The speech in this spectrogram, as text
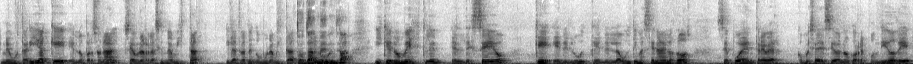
Me gustaría que en lo personal sea una relación de amistad y la traten como una amistad Totalmente. adulta y que no mezclen el deseo que en, el, que en la última escena de los dos se puede entrever, como ese deseo no correspondido de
